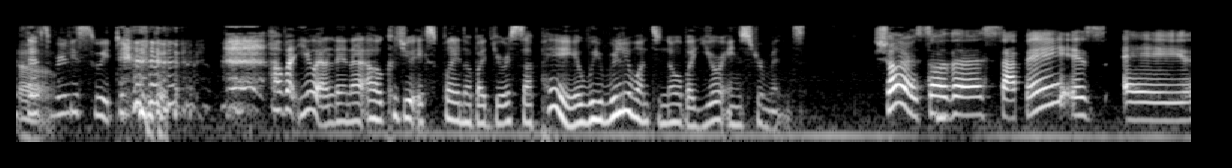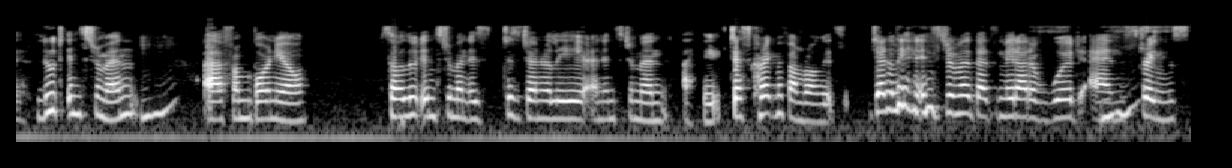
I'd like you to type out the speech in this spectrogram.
That's Uh, really sweet. How about you, Alena? Uh, could you explain about your sape? We really want to know about your instruments. Sure. So the sape is a lute instrument Mm-hmm. uh, from Borneo. So a lute instrument is just generally an instrument. I think. Just correct me if I'm wrong. It's generally an instrument that's made out of wood and Mhm. strings.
